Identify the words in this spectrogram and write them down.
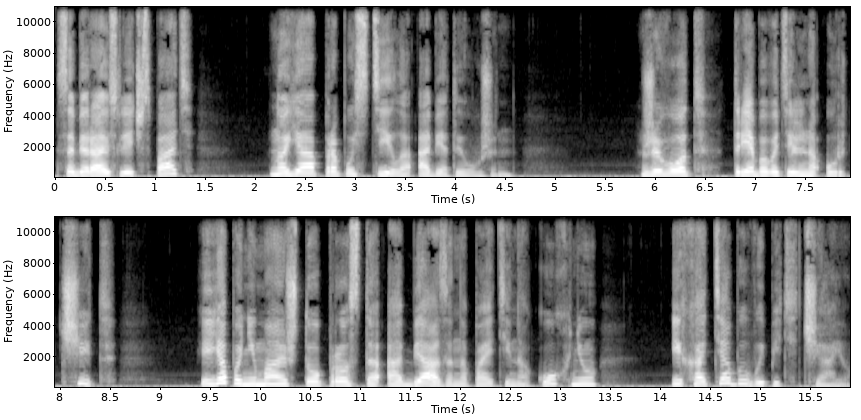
Собираюсь лечь спать, но я пропустила обед и ужин. Живот требовательно урчит, и я понимаю, что просто обязана пойти на кухню и хотя бы выпить чаю.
